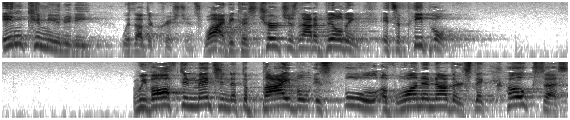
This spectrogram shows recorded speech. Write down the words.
in community with other Christians. Why? Because church is not a building, it's a people. We've often mentioned that the Bible is full of one another's that coax us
